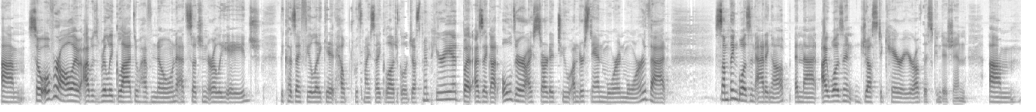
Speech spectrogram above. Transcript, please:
Um, so overall, I, I, was really glad to have known at such an early age because I feel like it helped with my psychological adjustment period. But as I got older, I started to understand more and more that something wasn't adding up and that I wasn't just a carrier of this condition. Um,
